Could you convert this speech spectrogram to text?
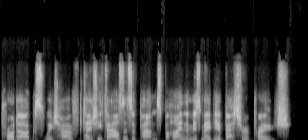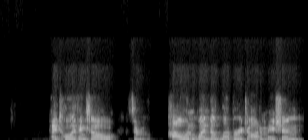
products which have potentially thousands of patents behind them is maybe a better approach. I totally think so. Sort of how and when to leverage automation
